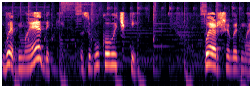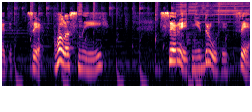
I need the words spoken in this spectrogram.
ведмедики, звуковички. Перший ведмедик це голосний, середній другий це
